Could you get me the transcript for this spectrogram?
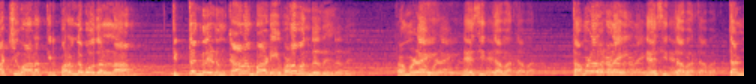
ஆட்சி வானத்தில் பறந்த போதெல்லாம் திட்டங்கள் எனும் காணம்பாடி வளம் வந்தது. தமிழை நேசித்தவர். தமிழர்களை நேசித்தவர். தன்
